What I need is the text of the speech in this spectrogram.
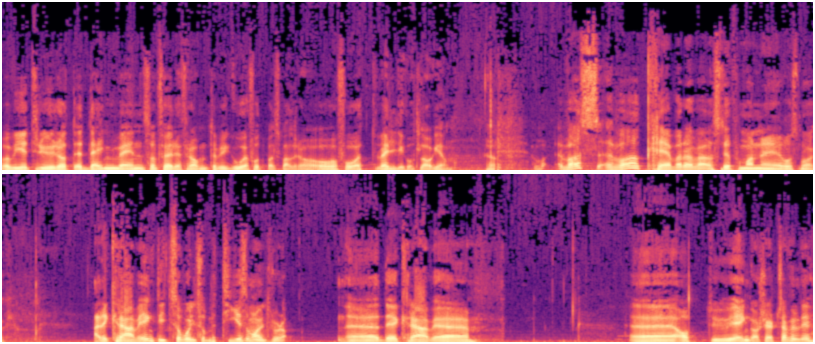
Og Vi tror at det er den veien som fører fram til å bli gode fotballspillere og få et veldig godt lag igjen. Hva, hva krever det å være styrformann i Rosenborg? Det krever egentlig ikke så voldsomt med tid som alle tror. da. Eh, Det krever eh, at du er engasjert, selvfølgelig.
